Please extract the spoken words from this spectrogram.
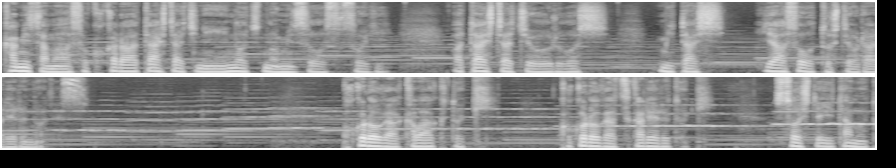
神様はそこから私たちに命の水を注ぎ私たちを潤し満たし癒そうとしておられるのです。心が乾く時心が疲れる時そして痛む時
